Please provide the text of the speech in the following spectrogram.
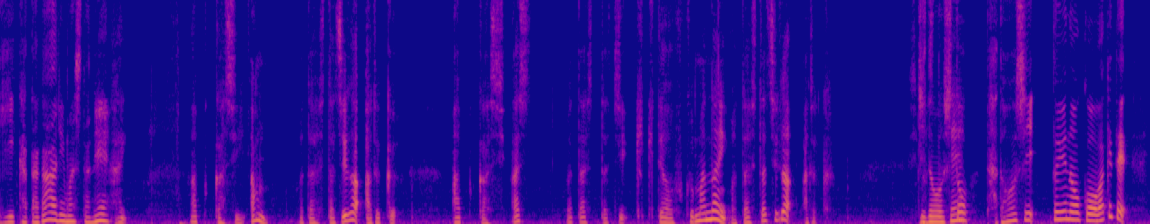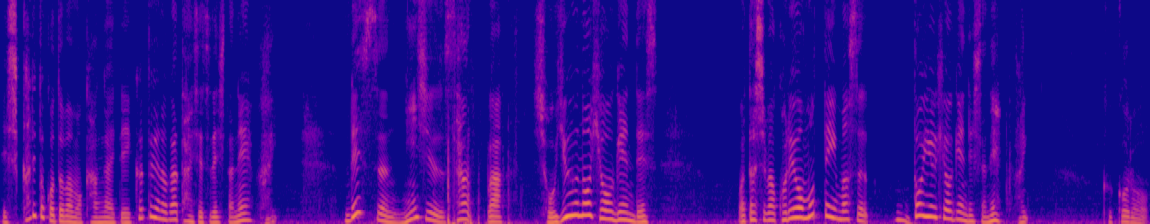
言い方がありましたねはい。アプカシアン私たちが歩く。アプカシアシ私たち聞き手を含まない私たちが歩く。自動詞と他動詞というのをこう分けてえしっかりと言葉も考えていくというのが大切でしたねしたね。レッスン23は所有の表現です私はこれを持っていますという表現でしたねはい。心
